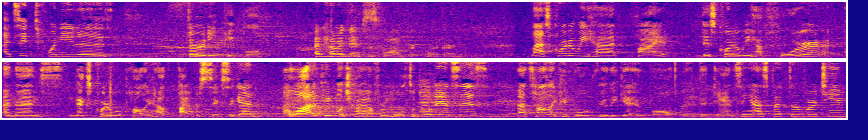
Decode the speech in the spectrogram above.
I'd say 20 to 30 people. And how many dances go on per quarter? Last quarter we had five. This quarter we have four, and then next quarter we'll probably have five or six again. A lot of people try out for multiple dances. That's how like people really get involved with the dancing aspect of our team.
